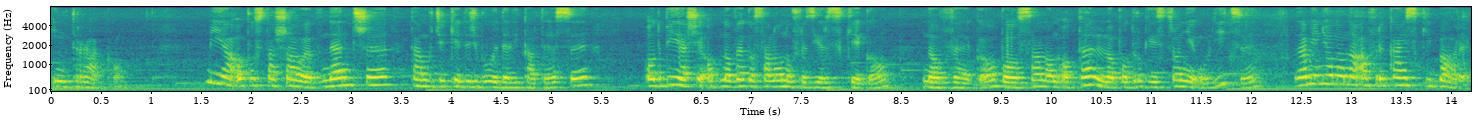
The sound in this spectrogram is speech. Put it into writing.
Intraką. Mija opustaszałe wnętrze, tam gdzie kiedyś były delikatesy, odbija się od nowego salonu fryzjerskiego, nowego, bo salon Otello po drugiej stronie ulicy zamieniono na afrykański barek.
